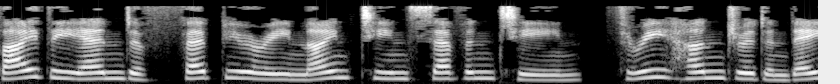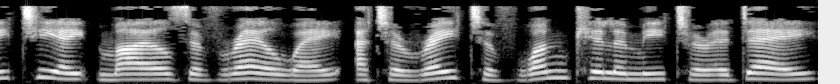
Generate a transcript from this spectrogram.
By the end of February 1917, 388 miles of railway at a rate of 1 km a day,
